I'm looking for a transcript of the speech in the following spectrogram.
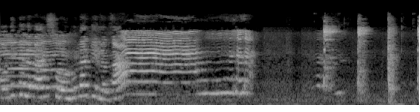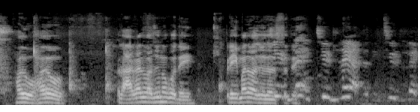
कोणी केलं काय सोनूला केलं का? हयो हयो रागात वाजू नको ते. प्रेमात वाजवत असतं ते. चिडलंय आता ती चिडलंय.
